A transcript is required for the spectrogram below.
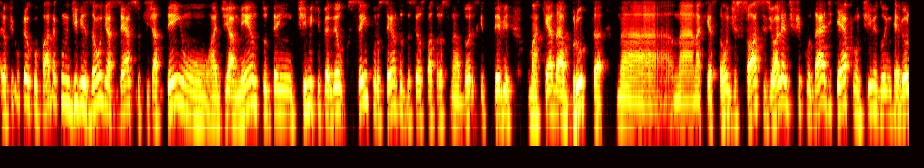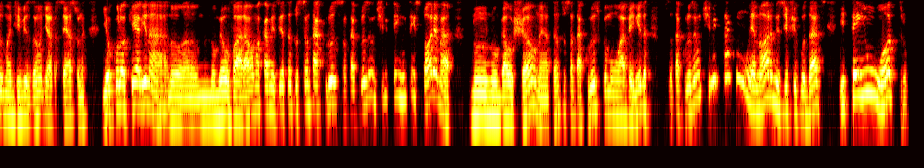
Eu fico preocupada com divisão de acesso, que já tem um adiamento, tem time que perdeu 100% dos seus patrocinadores que teve uma queda abrupta na, na, na, questão de sócios, e olha a dificuldade que é para um time do interior de uma divisão de acesso, né? E eu coloquei ali na, no, no meu varal uma camiseta do Santa Cruz. Santa Cruz é um time que tem muita história na, no, no gauchão, né? Tanto o Santa Cruz como o Avenida. O Santa Cruz é um time que está com enormes dificuldades, e tem um outro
